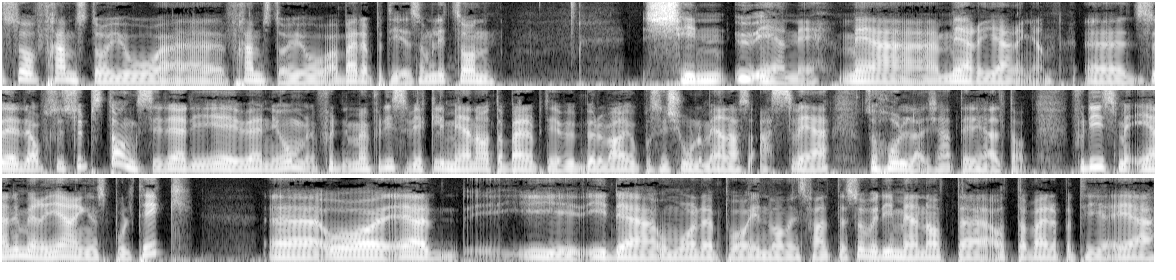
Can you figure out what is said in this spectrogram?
så fremstår jo, eh, fremstår jo Arbeiderpartiet som litt sånn skinnuenig med, med regjeringen. Eh, så er det absolutt substans i det de er uenige om. Men for de som virkelig mener at Arbeiderpartiet burde være i opposisjon og mer der som SV er, så holder ikke dette i det hele tatt. For de som er enig med regjeringens politikk, Uh, og er i, i det området på innvandringsfeltet, så vil de mene at, eh, at Arbeiderpartiet er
